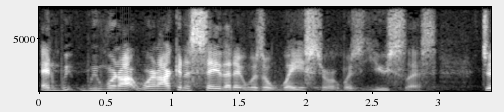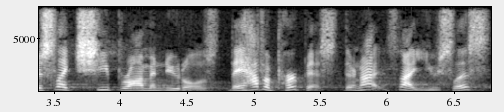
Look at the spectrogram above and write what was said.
and we, we, we're not, we're not going to say that it was a waste or it was useless. Just like cheap ramen noodles, they have a purpose. They're not, it's not useless.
